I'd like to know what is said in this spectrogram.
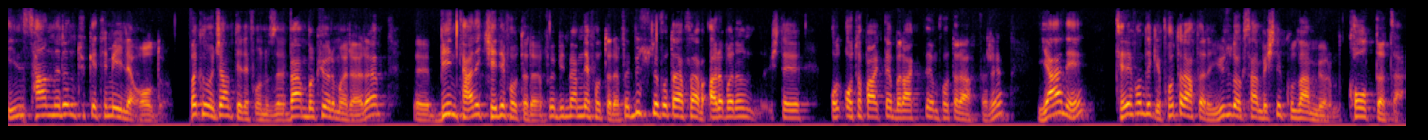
insanların tüketimiyle oldu. Bakın hocam telefonunuza ben bakıyorum ara ara e, bin tane kedi fotoğrafı bilmem ne fotoğrafı bir sürü fotoğraflar var. Arabanın işte otoparkta bıraktığım fotoğrafları. Yani telefondaki fotoğrafların %95'ini kullanmıyorum. Cold data.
